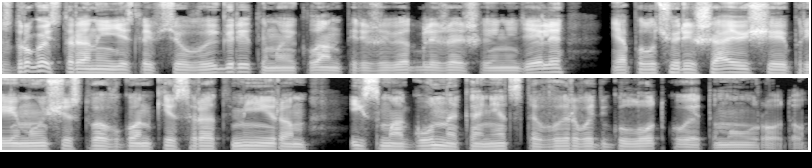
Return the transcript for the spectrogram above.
С другой стороны, если все выгорит и мой клан переживет ближайшие недели, я получу решающее преимущество в гонке с Ратмиром — и смогу наконец-то вырвать глотку этому уроду.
